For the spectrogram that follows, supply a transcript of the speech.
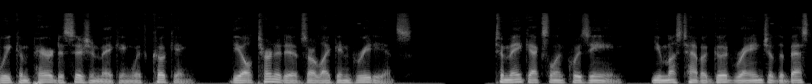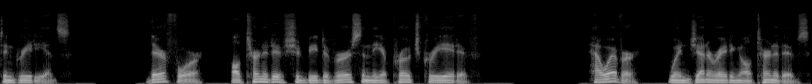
we compare decision making with cooking, the alternatives are like ingredients. To make excellent cuisine, you must have a good range of the best ingredients. Therefore, alternatives should be diverse and the approach creative. However, when generating alternatives,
